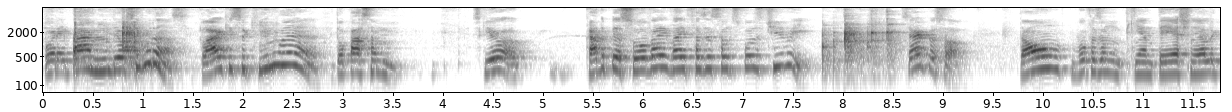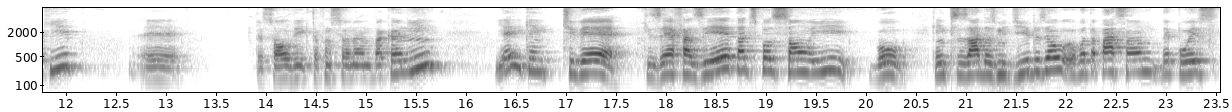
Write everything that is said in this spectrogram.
porém para mim deu segurança. Claro que isso aqui não é, estou passando, isso aqui eu, cada pessoa vai, vai fazer seu dispositivo aí, certo pessoal? Então vou fazer um pequeno teste nela aqui, É, o pessoal vê que está funcionando bacaninho. E aí, quem tiver, quiser fazer, está à disposição aí. Vou, quem precisar das medidas, eu, eu vou estar tá passando depois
